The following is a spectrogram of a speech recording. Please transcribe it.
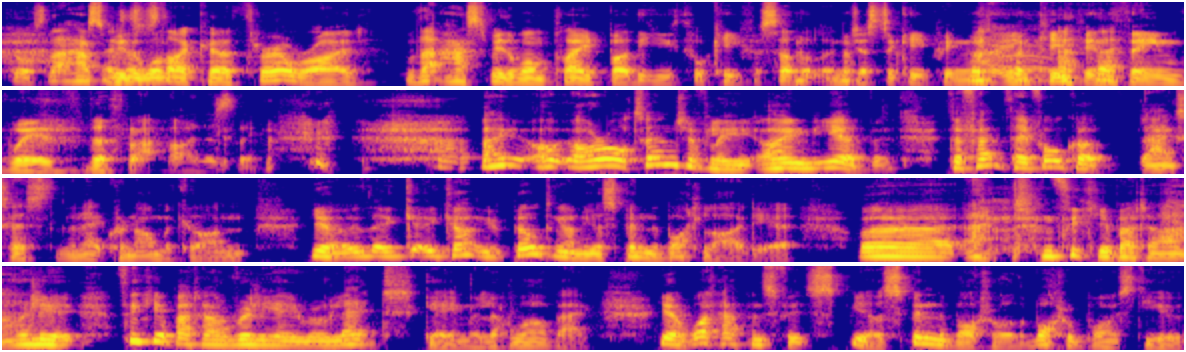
Of course, that has to be It's the just one. like a thrill ride. That has to be the one played by the youthful Kiefer Sutherland, just to keep in, in keep in theme with the Flatliners thing. I, or, or alternatively, I mean, yeah, but the fact they've all got access to the Necronomicon, you know, they g- go, you're building on your spin the bottle idea, uh, and thinking about our R'lyeh, thinking about our really roulette game a little while back. Yeah, what happens if it's you know spin the bottle, the bottle points to you,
